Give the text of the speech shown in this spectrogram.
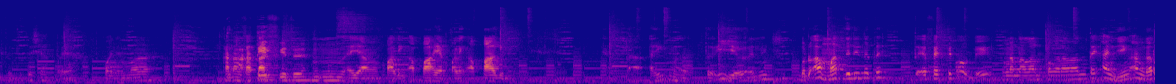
Itu, itu siapa ya? Pokoknya mah kan angkatan Aktif gitu. Mm-mm, eh, yang paling apa yang paling apa ya, aing mah teu iya ini bodo amat jadi teh. Teu efektif oge pengenalan pengenalan teh anjing anggar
